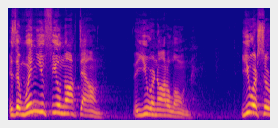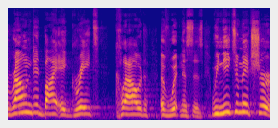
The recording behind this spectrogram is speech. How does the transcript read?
is that when you feel knocked down, that you are not alone. You are surrounded by a great cloud of witnesses. We need to make sure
